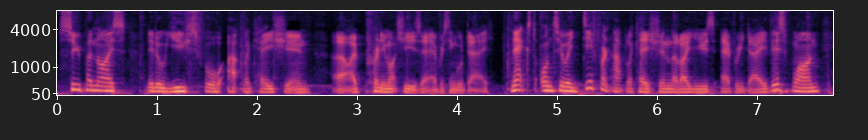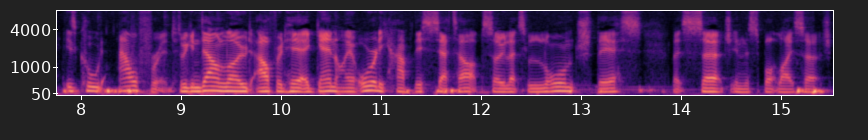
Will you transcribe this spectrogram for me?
Super nice little useful application. Uh, I pretty much use it every single day. Next, onto a different application that I use every day. This one is called Alfred. So we can download Alfred here. Again, I already have this set up. So let's launch this. Let's search in the Spotlight search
